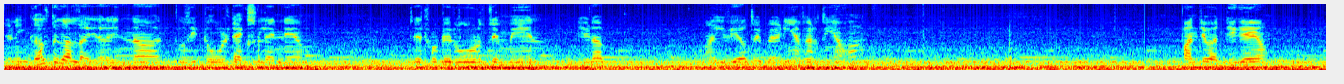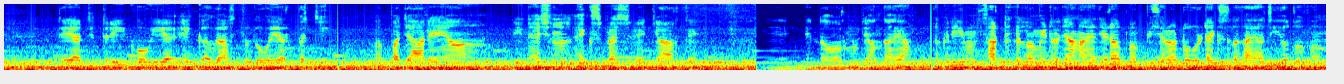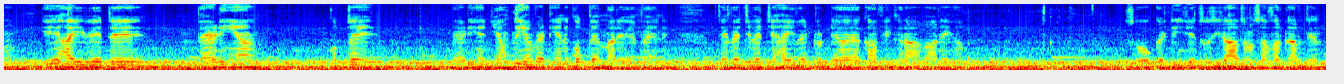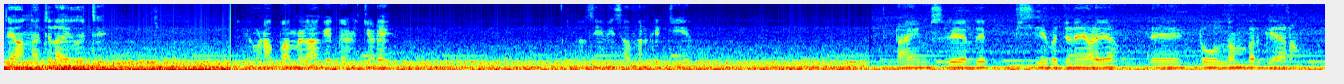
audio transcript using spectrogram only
ਯਾਨੀ ਗਲਤ ਗੱਲ ਆ ਯਾਰ, ਇੰਨਾ ਤੁਸੀਂ ਟੋਲ ਟੈਕਸ ਲੈਨੇ ਹੋ ਤੇ ਤੁਹਾਡੇ ਰੋਡ ਤੇ ਮੇਨ ਜਿਹੜਾ ਹਾਈਵੇ ਆ ਉਹ ਤੇ ਬੈੜੀਆਂ ਫਿਰਦੀਆਂ ਹੁਣ। 5 ਵੱਜ ਗਏ ਆ ਤੇ ਅੱਜ ਤਰੀਕ ਹੋ ਗਈ ਆ 1 ਅਗਸਤ 2025 ਆਪਾਂ ਜਾ ਰਹੇ ਆ ਵੀ ਨੈਸ਼ਨਲ ਐਕਸਪ੍ਰੈਸਵੇ 4 ਤੇ। ਇਹ ਨੂੰ ਜਾਂਦਾ ਆ। ਤਕਰੀਬਨ 60 ਕਿਲੋਮੀਟਰ ਜਾਣਾ ਹੈ ਜਿਹੜਾ ਆਪਾਂ ਪਿਛਲਾ ਟੋਲ ਟੈਕਸ ਦਿਖਾਇਆ ਸੀ ਉਹ ਤੋਂ ਤੁਹਾਨੂੰ ਇਹ ਹਾਈਵੇ ਤੇ ਬੈੜੀਆਂ, ਕੁੱਤੇ, ਬੈੜੀਆਂ ਜਿਉਂਦੀਆਂ ਬੈਠੀਆਂ ਨੇ, ਕੁੱਤੇ ਮਰੇ ਹੋਏ ਪਏ ਨੇ। ਤੇ ਵਿੱਚ ਵਿੱਚ ਹਾਈਵੇ ਟੁੱਟਿਆ ਹੋਇਆ, ਕਾਫੀ ਖਰਾਬ ਆ ਰਿਹਾ। ਸੋ ਗੱਡੀ ਜੇ ਤੁਸੀਂ ਰਾਤ ਨੂੰ ਸਫ਼ਰ ਕਰਦੇ ਹੋ, ਧਿਆਨ ਨਾਲ ਚਲਾਇਓ ਇੱਥੇ। ਤੇ ਹੁਣ ਆਪਾਂ ਮਿਲਾਂਗੇ ਦਿਨ ਚੜੇ। ਅਸੀਂ ਵੀ ਸਫ਼ਰ ਖਿੱਚੀਏ। ਟਾਈਮ ਸਵੇਰ ਦੇ 6 ਵੱਜਣੇ ਵਾਲੇ ਆ। ਤੇ ਟੋਲ ਨੰਬਰ 11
